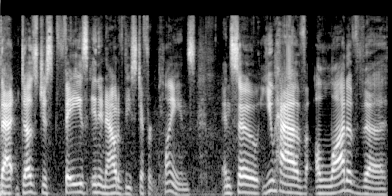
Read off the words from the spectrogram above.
that does just phase in and out of these different planes. And so you have a lot of the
